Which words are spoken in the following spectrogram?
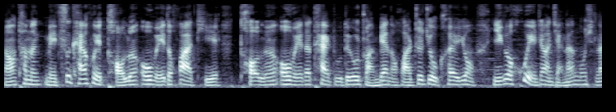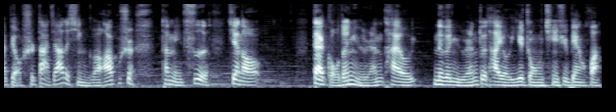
然后他们每次开会讨论欧维的话题，讨论欧维的态度都有转变的话，这就可以用一个会这样简单的东西来表示大家的性格，而不是他每次见到带狗的女人，她有那个女人对她有一种情绪变化，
